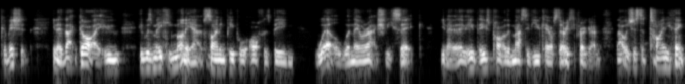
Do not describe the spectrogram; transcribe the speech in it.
Commission. You know, that guy who who was making money out of signing people off as being well when they were actually sick. You know, he, he was part of the massive UK austerity program. That was just a tiny thing.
